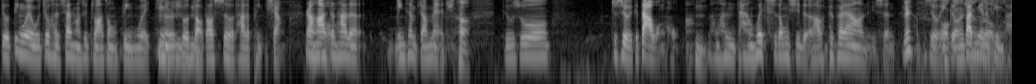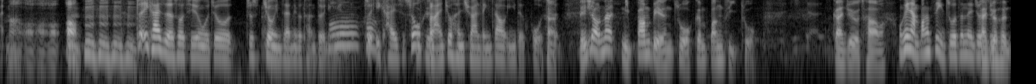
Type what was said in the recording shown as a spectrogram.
有定位，我就很擅长去抓这种定位，进而说找到适合他的品相，让他跟他的名称比较 match 的，比如说。就是有一个大网红啊，然后很很会吃东西的，然后漂漂亮亮的女生，哎，不是有一个拌面的品牌吗？哦哦哦哦，嗯嗯嗯嗯。最一开始的时候，其实我就就是 join 在那个团队里面的，最一开始，所以我本来就很喜欢零到一的过程。等一下，那你帮别人做跟帮自己做，感觉有差吗？我跟你讲，帮自己做真的就是感觉很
